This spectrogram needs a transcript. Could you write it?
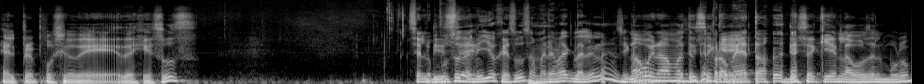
el prepucio de, de Jesús. Se lo Dice- puso de anillo Jesús a María Magdalena. así No, güey, nada más te dice prometo. que dice aquí en la voz del muro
